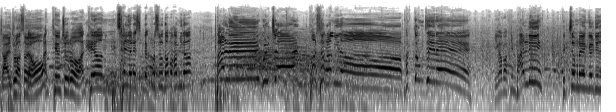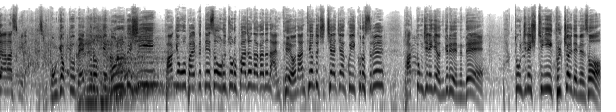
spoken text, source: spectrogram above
잘 자, 들어왔어요. 안태현 쪽으로 안태현 살려냈습니다. 크로스로 넘어갑니다. 발리 굴절 벗어납니다. 박동진의 기가 막힌 발리 득점으로 연결되지 않았습니다. 자, 공격도 매끄럽게 물듯이 박용호 발끝에서 오른쪽으로 빠져나가는 안태현. 안태현도 지체하지 않고 이 크로스를 박동진에게 연결이 됐는데 박동진의 슈팅이 굴절되면서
